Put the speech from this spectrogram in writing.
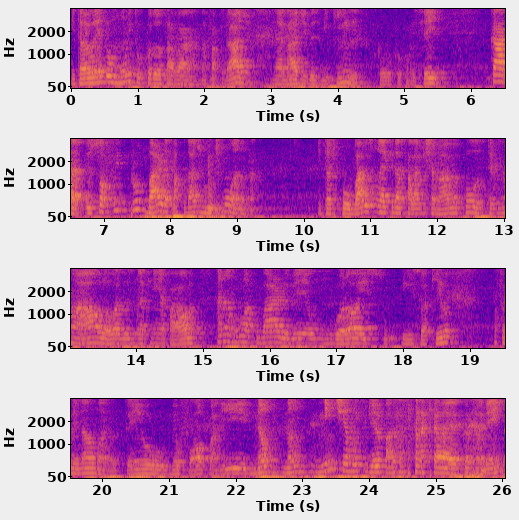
Então eu lembro muito quando eu tava na faculdade, né, lá de 2015, que eu, que eu comecei, cara, eu só fui pro bar da faculdade no último ano, mano. Então, tipo, vários moleques da sala me chamavam, pô, terminou a aula, ou às vezes o moleque nem ia pra aula. Ah não, vamos lá pro bar, beber um goró, isso, isso, aquilo. Eu falei, não, mano, eu tenho meu foco ali. Não, não, nem tinha muito dinheiro para gastar naquela época também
